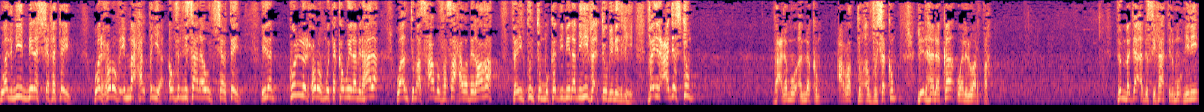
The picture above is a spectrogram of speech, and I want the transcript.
والميم من الشفتين والحروف إما حلقية أو في اللسان أو في الشفتين. إذا كل الحروف متكونة من هذا وأنتم أصحاب فصاحة وبلاغة فإن كنتم مكذبين به فأتوا بمثله. فإن عجزتم فاعلموا أنكم عرضتم أنفسكم للهلكة وللورطة. ثم جاء بصفات المؤمنين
